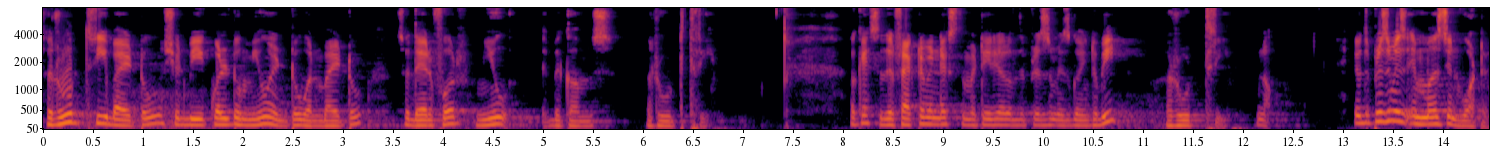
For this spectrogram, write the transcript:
सो रूट थ्री बाई टू शुड बी इक्वल टू म्यू इंटू वन बाई टू so therefore mu becomes root 3 okay so the refractive index of the material of the prism is going to be root 3 now if the prism is immersed in water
